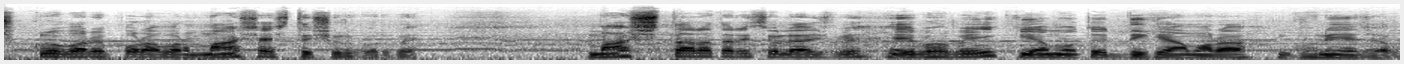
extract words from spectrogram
শুক্রবারের পর আবার মাস আসতে শুরু করবে। মাস তাড়াতাড়ি চলে আসবে, এভাবেই কিয়ামতের দিকে আমরা ঘনিয়ে যাব।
